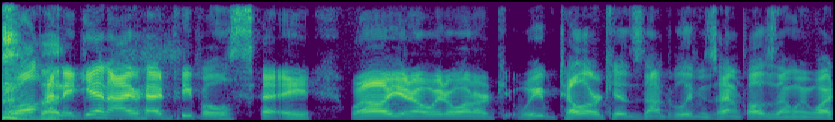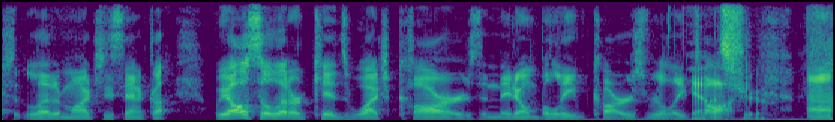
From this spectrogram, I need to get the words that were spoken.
Well, But- and again, I've had people say, "Well, you know, we don't want our we tell our kids not to believe in Santa Claus, then we watch let them watch these Santa Claus." We also let our kids watch Cars, and they don't believe cars really Yeah, talk. that's true. Uh,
